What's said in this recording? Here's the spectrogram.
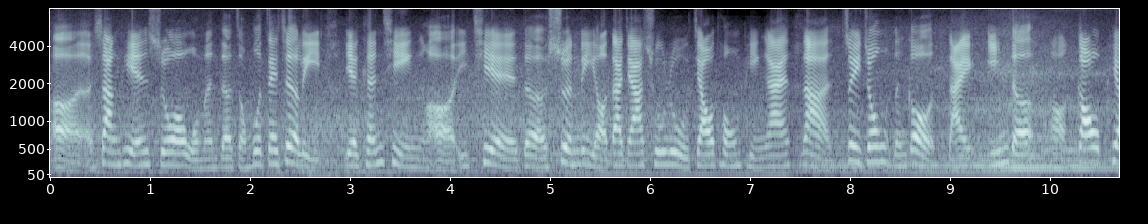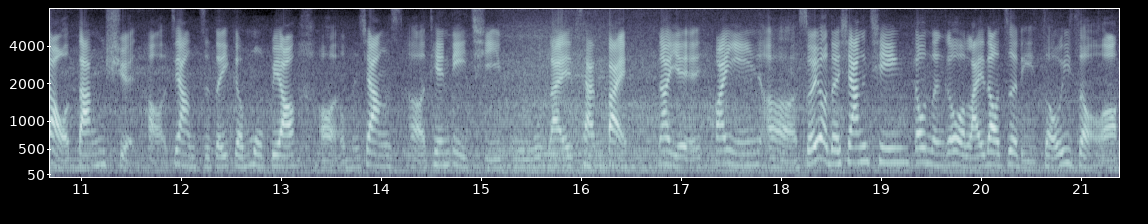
呃上天说。我们的总部在这里，也恳请呃一切的顺利哦，大家出入交通平安，那最终能够来赢得呃高票当选好这样子的一个目标呃，我们向呃天地祈福来参拜，那也欢迎呃所有的乡亲都能够来到这里走一走哦。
